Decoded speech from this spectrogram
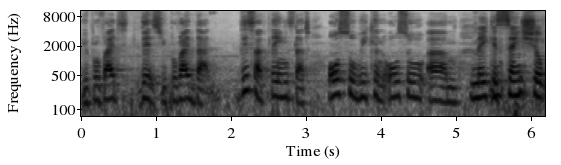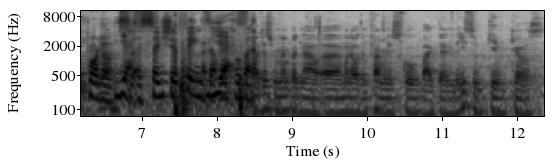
you provide this, you provide that these are things that also we can also um, make essential products, yes. essential things that yes. we provide. I just remembered now uh, when I was in primary school back then, they used to give girls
